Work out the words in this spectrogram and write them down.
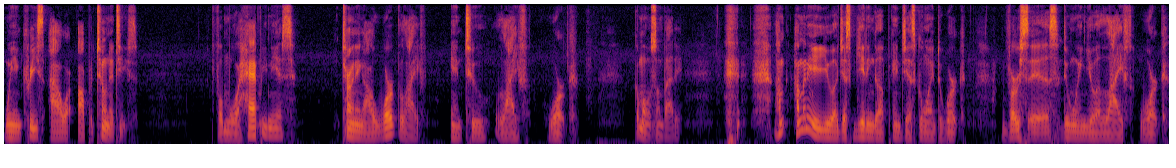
we increase our opportunities for more happiness, turning our work life into life work. Come on, somebody. how, many of you are just getting up and just going to work versus doing your life's work?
